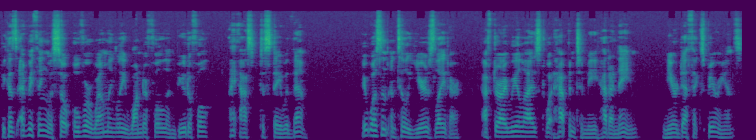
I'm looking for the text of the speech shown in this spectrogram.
Because everything was so overwhelmingly wonderful and beautiful, I asked to stay with them. It wasn't until years later, after I realized what happened to me had a name, near death experience,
